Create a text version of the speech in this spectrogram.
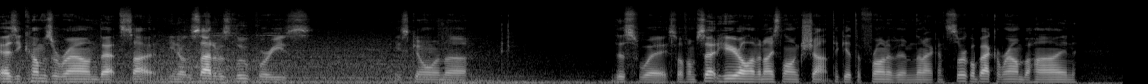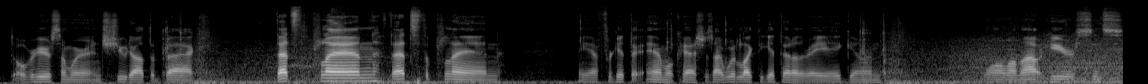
as he comes around that side, you know, the side of his loop where he's he's going uh, this way. So if I'm set here, I'll have a nice long shot to get the front of him. Then I can circle back around behind to over here somewhere and shoot out the back. That's the plan. That's the plan. Yeah, forget the ammo caches. I would like to get that other AA gun while I'm out here since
